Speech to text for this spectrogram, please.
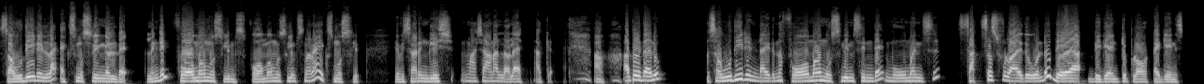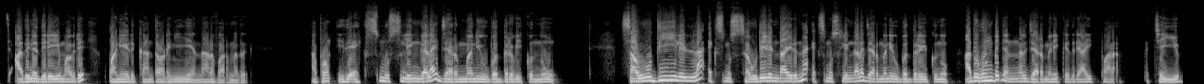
സൗദിയിലുള്ള എക്സ് മുസ്ലിങ്ങളുടെ അല്ലെങ്കിൽ ഫോമർ മുസ്ലിംസ് ഫോമർ മുസ്ലിംസ് എന്ന് പറഞ്ഞാൽ എക്സ് മുസ്ലിം രവിസാർ ഇംഗ്ലീഷ് മാഷാണല്ലോ അല്ലേ ഓക്കെ ആ അപ്പൊ ഏതായാലും സൗദിയിൽ ഉണ്ടായിരുന്ന ഫോമർ മുസ്ലിംസിന്റെ മൂവ്മെന്റ്സ് സക്സസ്ഫുൾ ആയതുകൊണ്ട് they began to plot against അതിനെതിരെയും അവർ പണിയെടുക്കാൻ തുടങ്ങി എന്നാണ് പറഞ്ഞത്. അപ്പം ഇത് എക്സ് മുസ്ലിങ്ങളെ ജർമ്മനി ഉപദ്രവിക്കുന്നു. സൗദിയിലുള്ള എക്സ് മുസ് സൗദിയിൽ ഉണ്ടായിരുന്ന എക്സ് മുസ്ലിങ്ങളെ ജർമ്മനി ഉപദ്രവിക്കുന്നു. അതുകൊണ്ട് ഞങ്ങൾ ജർമ്മനിക്കെതിരായി ചെയ്യും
